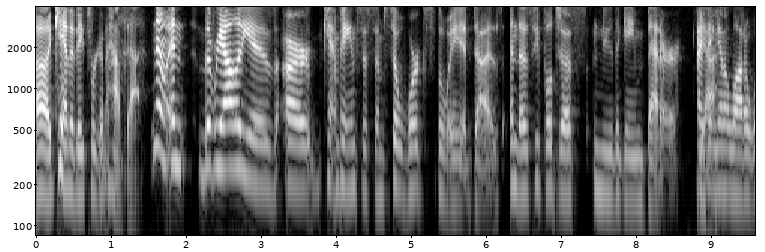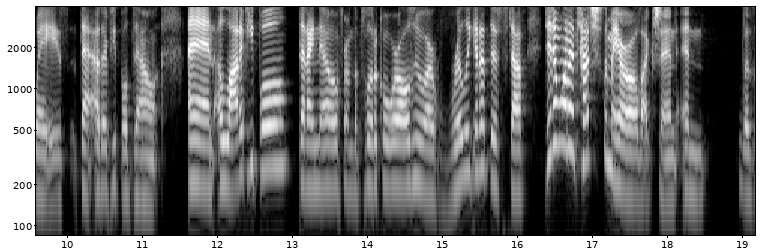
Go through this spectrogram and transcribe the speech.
uh, candidates were going to have that. No, and the reality is our campaign system still works the way it does. And those people just knew the game better. I Yeah. think in a lot of ways that other people don't. And a lot of people that I know from the political world who are really good at this stuff didn't want to touch the mayoral election and was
